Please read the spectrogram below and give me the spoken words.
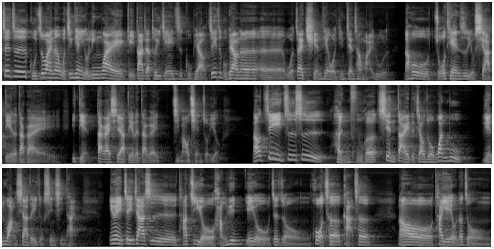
这只股之外呢，我今天有另外给大家推荐一只股票。这只股票呢，呃，我在前天我已经建仓买入了，然后昨天是有下跌了大概一点，大概下跌了大概几毛钱左右。然后这一只是很符合现代的叫做万物联网下的一种新形态，因为这一家是它既有航运，也有这种货车、卡车。然后它也有那种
